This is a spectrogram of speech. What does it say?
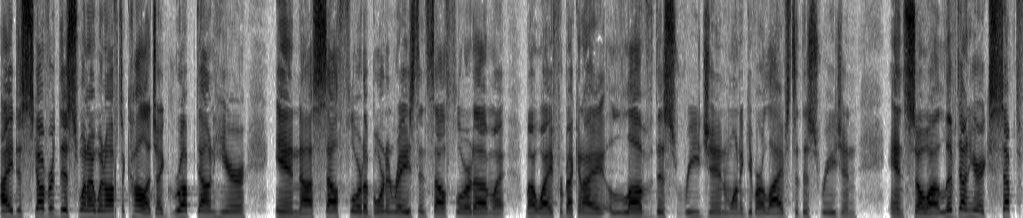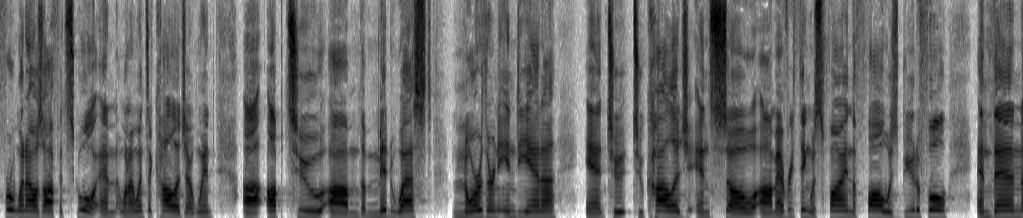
I discovered this when I went off to college. I grew up down here in uh, South Florida, born and raised in South Florida. My, my wife, Rebecca, and I love this region, want to give our lives to this region. And so I uh, lived down here except for when I was off at school. And when I went to college, I went uh, up to um, the Midwest, northern Indiana, and to, to college. And so um, everything was fine. The fall was beautiful. And then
